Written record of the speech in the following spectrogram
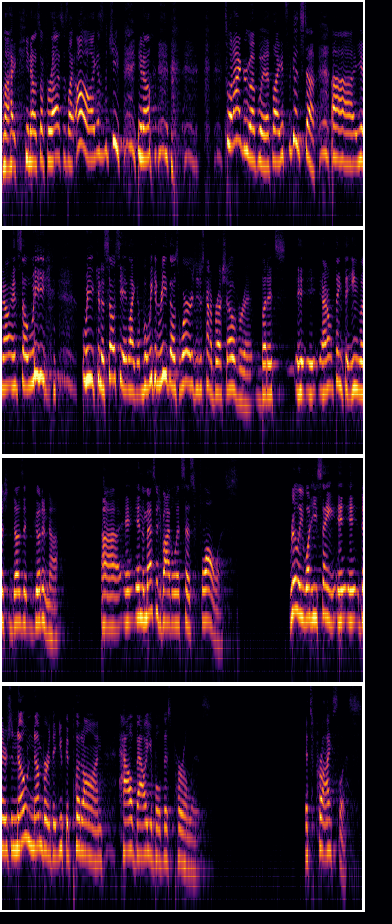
Like, you know, so for us, it's like, oh, I guess the cheap, you know. it's what I grew up with. Like, it's the good stuff. Uh, you know, and so we, we can associate, like, but we can read those words and just kind of brush over it. But it's, it, it, I don't think the English does it good enough. Uh, in the Message Bible, it says flawless. Really, what he's saying, it, there's no number that you could put on how valuable this pearl is. It's priceless.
